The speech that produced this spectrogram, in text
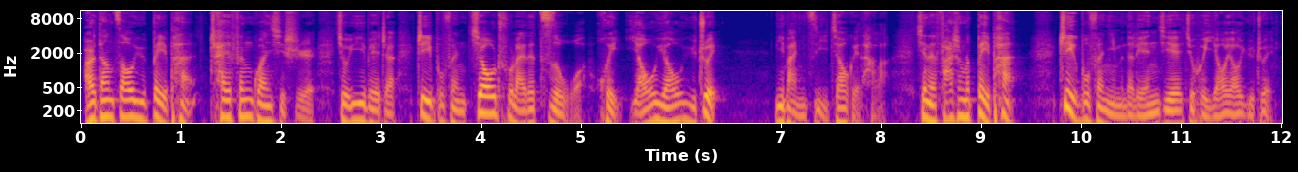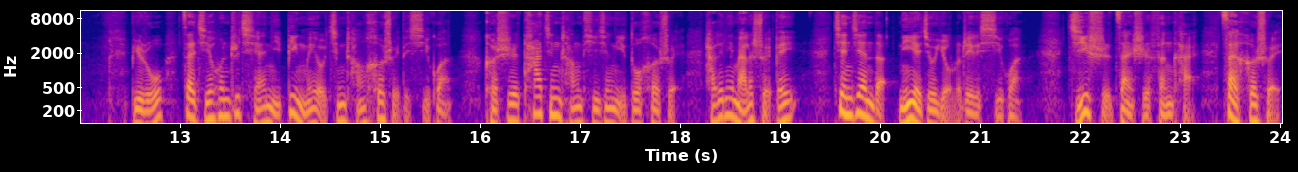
而当遭遇背叛、拆分关系时，就意味着这一部分交出来的自我会摇摇欲坠。你把你自己交给他了，现在发生了背叛，这个部分你们的连接就会摇摇欲坠。比如在结婚之前，你并没有经常喝水的习惯，可是他经常提醒你多喝水，还给你买了水杯。渐渐的，你也就有了这个习惯，即使暂时分开，再喝水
